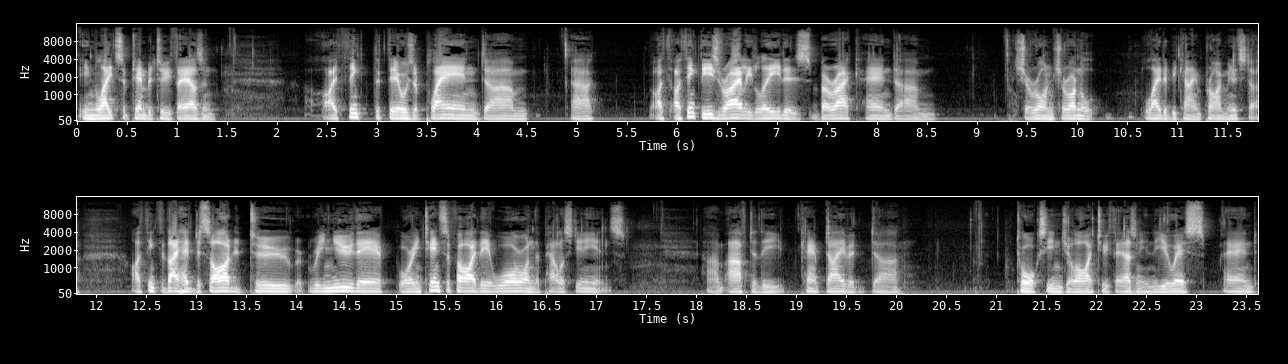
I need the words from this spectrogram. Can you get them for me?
in late September 2000 I think that there was a planned. Um, uh, I, th- I, think the Israeli leaders, Barak and um, Sharon, Sharon later became prime minister. I think that they had decided to renew their or intensify their war on the Palestinians um, after the Camp David uh, talks in July 2000 in the US, and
